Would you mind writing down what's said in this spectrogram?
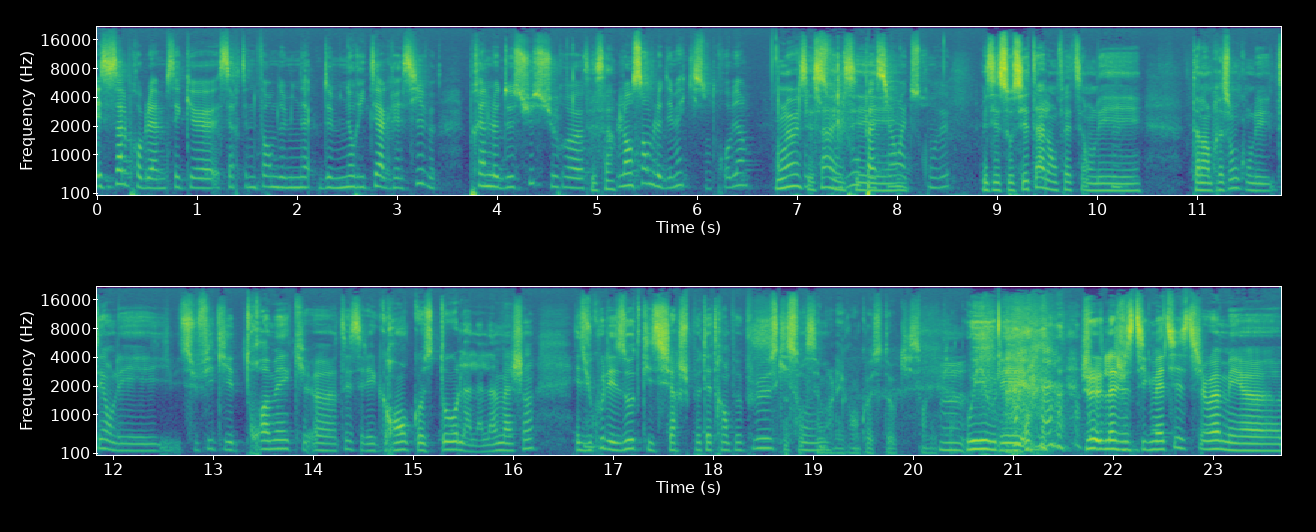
Et c'est ça le problème, c'est que certaines formes de, de minorités agressives prennent le dessus sur euh, l'ensemble des mecs qui sont trop bien. Ouais, ouais, c'est ça. sont Et c'est, patients et tout ce qu'on veut. mais c'est sociétal en fait. On les, t'as l'impression qu'on les, on les, il suffit qu'il y ait trois mecs, euh, tu sais, c'est les grands costauds, là, là, là, machin. Et du coup, les autres qui se cherchent peut-être un peu plus, qui pas sont. forcément les grands costauds qui sont les pires. Mm. Oui, ou les. je, là, je stigmatise, tu vois, mais, euh,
